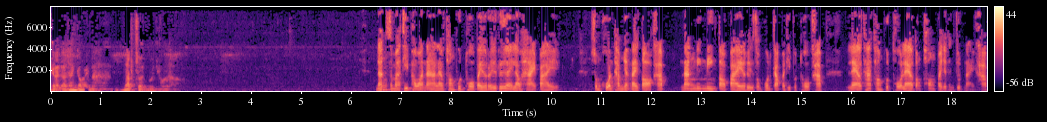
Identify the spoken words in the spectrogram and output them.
เกิดแล้วท่านก็ไม่มารับส่วนบุญของเรา นั่งสมาธิภาวนาแล้วท่องพุทโธไปเรื่อยๆ แล้วหายไป สมควรทำอย่างไรต่อครับ นั่งนิ่งๆต่อไป หรือสมควรกลับไปที่พุทโธครับ แล้วถ้าท่องพุทโธแล้วต้องท่องไปจนถึงจุดไหนครับ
